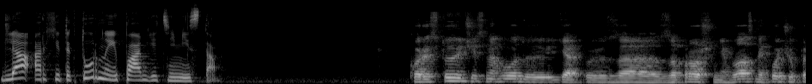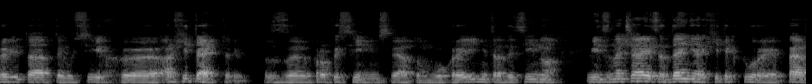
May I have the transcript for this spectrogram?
для архітектурної пам'яті міста? Користуючись нагодою, дякую за запрошення. Власне, хочу привітати усіх е, архітекторів з професійним святом в Україні. Традиційно відзначається День архітектури 1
